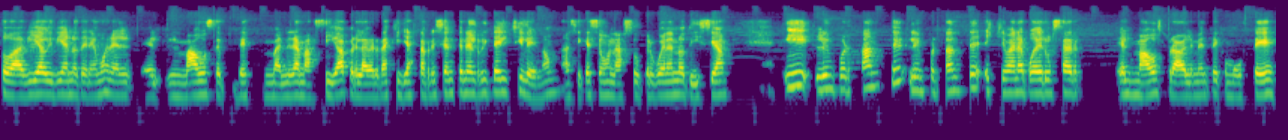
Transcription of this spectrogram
todavía hoy día no tenemos el, el, mouse de, manera masiva, pero la verdad es que ya está presente en el retail chileno, así que es una súper buena noticia. Y lo importante, lo importante es que van a poder usar el mouse probablemente como ustedes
